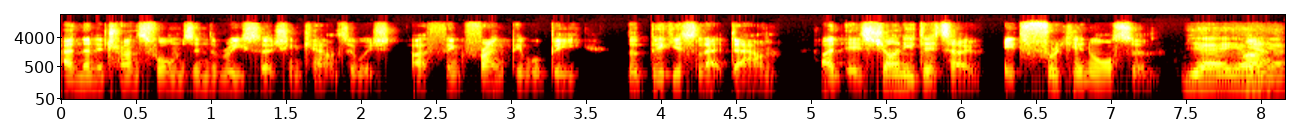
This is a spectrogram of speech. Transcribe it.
and then it transforms in the research encounter which i think frankly will be the biggest letdown. And it's shiny ditto. It's freaking awesome. Yeah, yeah, But- yeah.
